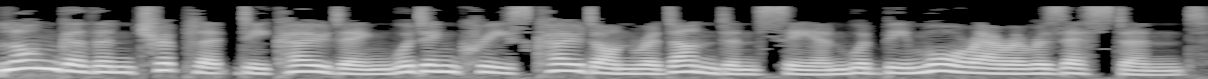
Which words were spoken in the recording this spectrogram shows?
Longer than triplet decoding would increase codon redundancy and would be more error resistant.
